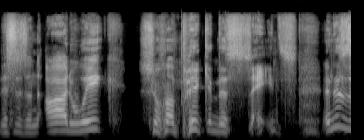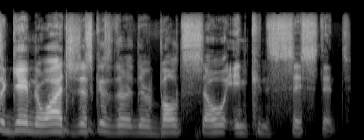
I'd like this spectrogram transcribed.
this is an odd week. So I'm picking the Saints. And this is a game to watch just because they're, they're both so inconsistent.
